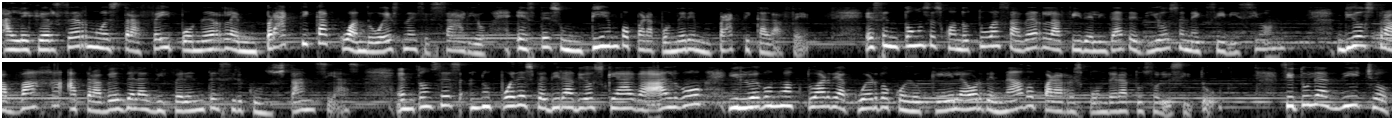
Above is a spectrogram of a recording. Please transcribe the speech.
al ejercer nuestra fe y ponerla en práctica cuando es necesario. Este es un tiempo para poner en práctica la fe. Es entonces cuando tú vas a ver la fidelidad de Dios en exhibición Dios trabaja a través de las diferentes circunstancias. Entonces no puedes pedir a Dios que haga algo y luego no actuar de acuerdo con lo que Él ha ordenado para responder a tu solicitud. Si tú le has dicho,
